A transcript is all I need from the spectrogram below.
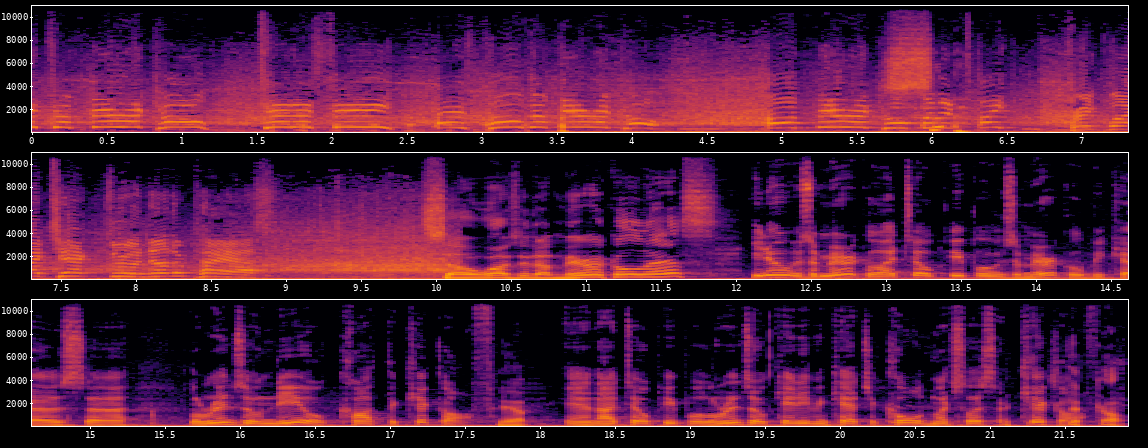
It's a miracle. Tennessee has pulled a miracle. A miracle for the Titans. Frank Wycheck threw another pass. So, was it a miracle, Les? You know, it was a miracle. I tell people it was a miracle because uh, Lorenzo Neal caught the kickoff. Yep. And I tell people Lorenzo can't even catch a cold, much less a kickoff. kickoff,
